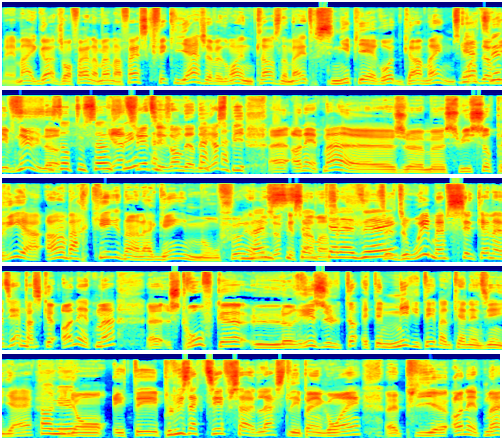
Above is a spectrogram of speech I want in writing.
Mais my God, je vais faire la même affaire. Ce qui fait qu'hier, j'avais droit à une classe de maître signée Pierre Roud quand même. C'est pas le dernier Gratuite, venu, là. c'est surtout ça aussi? Gratuite, ces ondes d'RDS. Puis euh, honnêtement, euh, je me suis surpris à embarquer dans la game au fur et à Même mesure si que ça le avançait. Canadien? C'est du- Oui, même si c'est le Canadien, parce que honnêtement, euh, je trouve que le résultat était mérité par le Canadien hier. Tant mieux. Ils ont été plus actifs la glace, les Pingouins. Euh, puis euh, honnêtement,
